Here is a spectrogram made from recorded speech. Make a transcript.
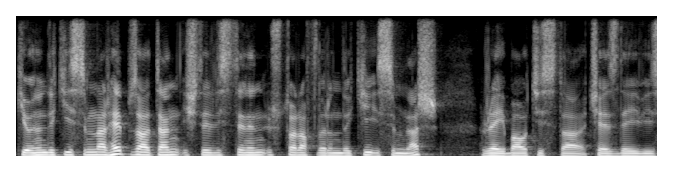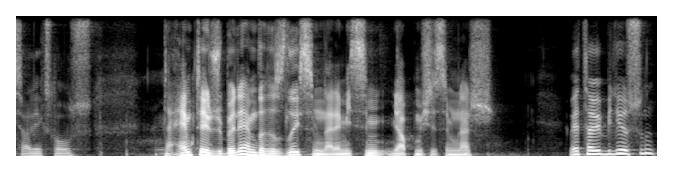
Ki önündeki isimler hep zaten işte listenin üst taraflarındaki isimler. Ray Bautista, Chaz Davies, Alex Lowes. Ya hem tecrübeli hem de hızlı isimler. Hem isim yapmış isimler. Ve tabii biliyorsun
